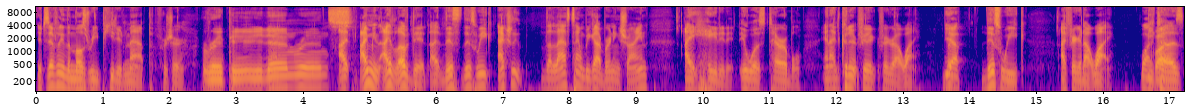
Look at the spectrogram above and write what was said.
It's definitely the most repeated map for sure. Repeat and rinse. I I mean, I loved it. I, this this week, actually, the last time we got Burning Shrine, I hated it. It was terrible, and I couldn't fig- figure out why. But Yeah. This week, I figured out why. Why? Because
